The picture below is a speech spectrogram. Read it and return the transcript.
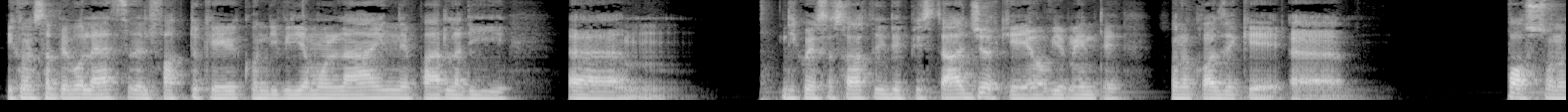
di consapevolezza del fatto che condividiamo online e parla di um, di questa sorta di depistaggio che ovviamente sono cose che eh, possono,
